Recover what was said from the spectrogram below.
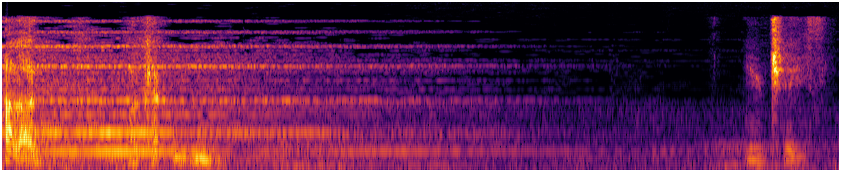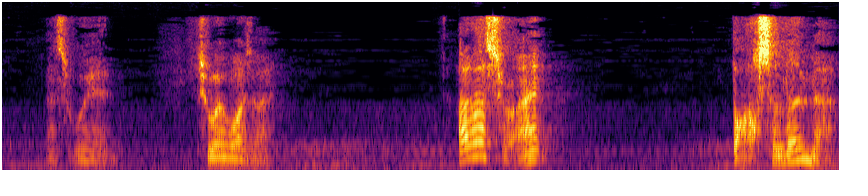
Hello. Okay. Mm. New teeth. That's weird. So where was I? Oh, that's right. Barcelona.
